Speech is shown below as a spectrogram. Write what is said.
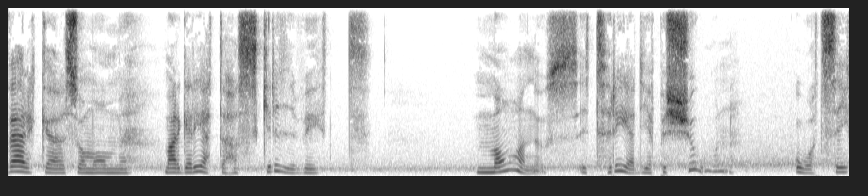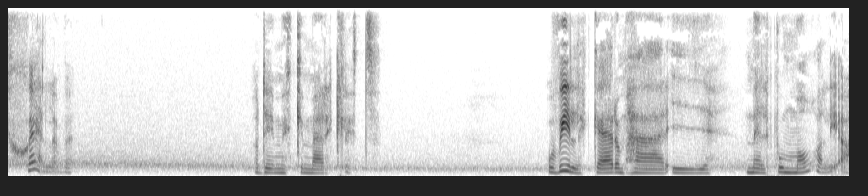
Det verkar som om Margareta har skrivit manus i tredje person åt sig själv. Och det är mycket märkligt. Och vilka är de här i Melpomalia?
